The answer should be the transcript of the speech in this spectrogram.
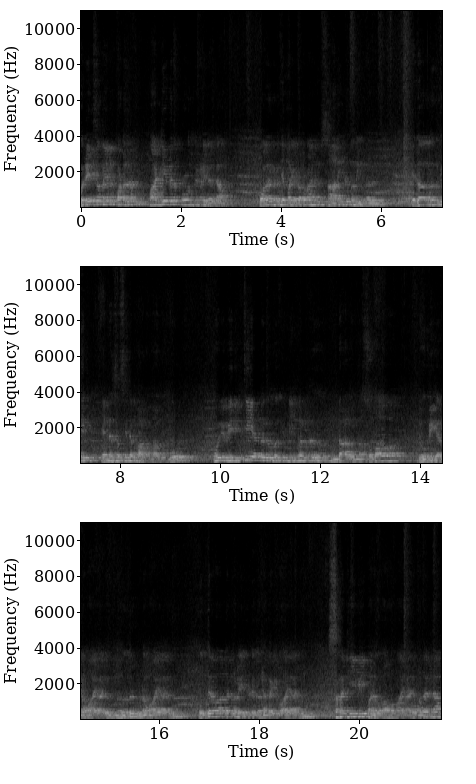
ഒരേ സമയം പഠനം പാഠ്യേതര പ്രവർത്തനങ്ങളിലെല്ലാം വളരെ കൃത്യമായി ഇടപെടാനും സാധിക്കുന്ന നിങ്ങൾ യഥാർത്ഥത്തിൽ എൻ എസ് എസിന്റെ ഭാഗമാകുമ്പോൾ ഒരു വ്യക്തി എന്ന രൂപത്തിൽ നിങ്ങൾക്ക് ഉണ്ടാകുന്ന സ്വഭാവ രൂപീകരണമായാലും നേതൃഗുണമായാലും ഉത്തരവാദിത്തങ്ങൾ ഏറ്റെടുക്കുന്ന കഴിവായാലും സഹജീവി മനോഭാവമായാലും അതെല്ലാം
